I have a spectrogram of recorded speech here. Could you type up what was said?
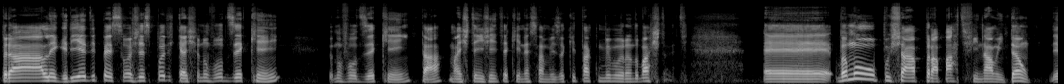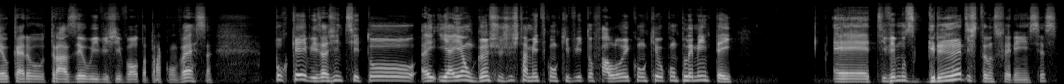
para a alegria de pessoas desse podcast. Eu não vou dizer quem, eu não vou dizer quem, tá? Mas tem gente aqui nessa mesa que está comemorando bastante. É, vamos puxar para a parte final, então. Eu quero trazer o Ives de volta para a conversa. Porque, Ives, a gente citou, e aí é um gancho justamente com o que o Vitor falou e com o que eu complementei. É, tivemos grandes transferências,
